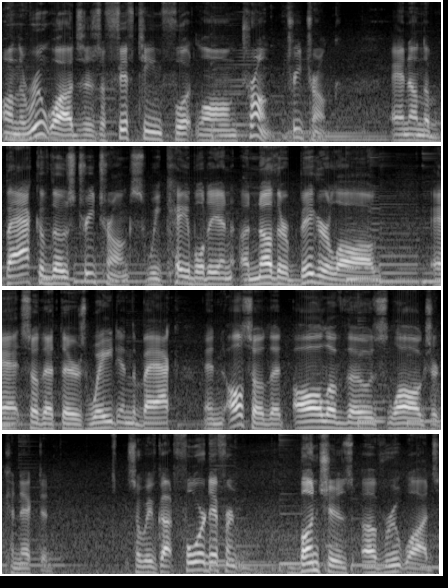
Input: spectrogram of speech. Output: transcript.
on the root wads, there's a 15 foot long trunk, tree trunk. And on the back of those tree trunks, we cabled in another bigger log at, so that there's weight in the back and also that all of those logs are connected. So we've got four different bunches of root wads.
